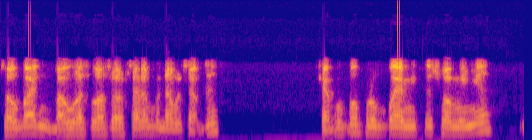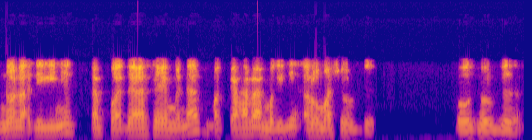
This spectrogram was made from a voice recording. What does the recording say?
Sauban bahawa Rasulullah SAW pernah bersabda, Siapa pun perempuan yang minta suaminya menolak dirinya tanpa ada rasa yang benar, maka haram baginya aroma syurga. Bau syurga.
